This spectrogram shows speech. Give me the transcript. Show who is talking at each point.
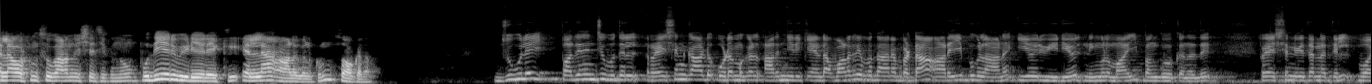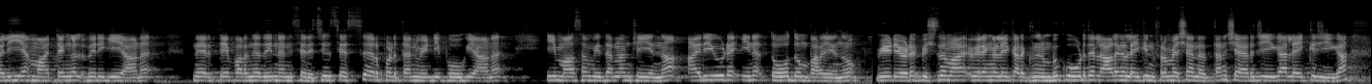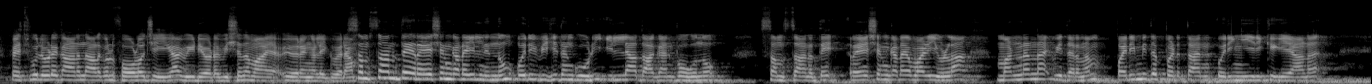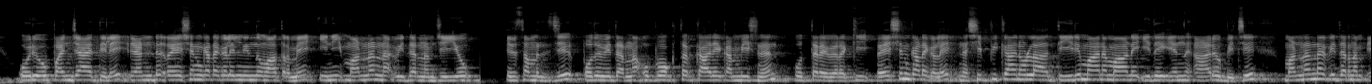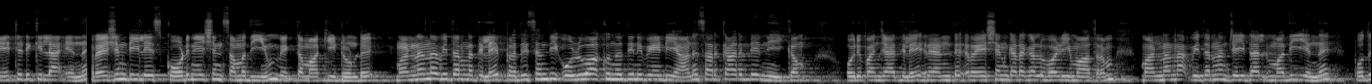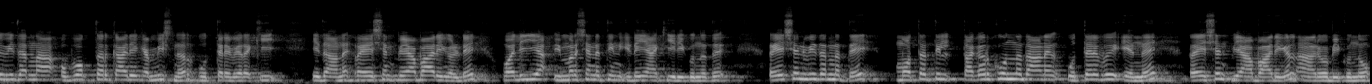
Speaker 1: എല്ലാവർക്കും സുഖമാണെന്ന് വിശ്വസിക്കുന്നു. പുതിയൊരു വീഡിയോയിലേക്ക് എല്ലാ ആളുകൾക്കും സ്വാഗതം. ജൂലൈ പതിനഞ്ച് മുതൽ റേഷൻ കാർഡ് ഉടമകൾ അറിഞ്ഞിരിക്കേണ്ട വളരെ പ്രധാനപ്പെട്ട അറിയിപ്പുകളാണ് ഈ ഒരു വീഡിയോയിൽ നിങ്ങളുമായി പങ്കുവെക്കുന്നത്. റേഷൻ വിതരണത്തിൽ വലിയ മാറ്റങ്ങൾ വരികയാണ്. നേരത്തെ പറഞ്ഞതിനനുസരിച്ച് സെസ് ഏർപ്പെടുത്താൻ വേണ്ടി പോവുകയാണ്. ഈ മാസം വിതരണം ചെയ്യുന്ന അരിയുടെ ഇന തോതും പറയുന്നു. വീഡിയോയുടെ വിശദമായ വിവരങ്ങളിലേക്ക് കടക്കുന്നതിന് മുമ്പ് കൂടുതൽ ആളുകളിലേക്ക് ഇൻഫർമേഷൻ എത്താൻ ഷെയർ ചെയ്യുക ലൈക്ക് ചെയ്യുക ഫേസ്ബുക്കിലൂടെ കാണുന്ന ആളുകൾ ഫോളോ ചെയ്യുക. വീഡിയോയുടെ വിശദമായ വിവരങ്ങളിലേക്ക് വരാം. സംസ്ഥാനത്തെ റേഷൻ കടയിൽ നിന്നും ഒരു വിഹിതം കൂടി ഇല്ലാതാകാൻ പോകുന്നു. സംസ്ഥാനത്തെ റേഷൻ കട വഴിയുള്ള മണ്ണെണ്ണ വിതരണം പരിമിതപ്പെടുത്താൻ ഒരുങ്ങിയിരിക്കുകയാണ്. ഒരു പഞ്ചായത്തിലെ രണ്ട് റേഷൻ കടകളിൽ നിന്ന് മാത്രമേ ഇനി മണ്ണെണ്ണ വിതരണം ചെയ്യൂ. ഇത് സംബന്ധിച്ച് പൊതുവിതരണ ഉപഭോക്തൃകാര്യ കമ്മീഷണർ ഉത്തരവിറക്കി. റേഷൻ കടകളെ നശിപ്പിക്കാനുള്ള തീരുമാനമാണ് ഇത് എന്ന് ആരോപിച്ച് മണ്ണെണ്ണ വിതരണം ഏറ്റെടുക്കില്ല എന്ന് റേഷൻ ഡീലേഴ്സ് കോർഡിനേഷൻ സമിതിയും വ്യക്തമാക്കിയിട്ടുണ്ട്. മണ്ണെണ്ണ വിതരണത്തിലെ പ്രതിസന്ധി ഒഴിവാക്കുന്നതിന് വേണ്ടിയാണ് സർക്കാരിന്റെ നീക്കം. ഒരു പഞ്ചായത്തിലെ രണ്ട് റേഷൻ കടകൾ വഴി മാത്രം മണ്ണെണ്ണ വിതരണം ചെയ്താൽ മതി എന്ന് പൊതുവിതരണ ഉപഭോക്തൃകാര്യ കമ്മീഷണർ ഉത്തരവിറക്കി. ഇതാണ് റേഷൻ വ്യാപാരികളുടെ വലിയ വിമർശനത്തിന് ഇടയാക്കിയിരിക്കുന്നത്. റേഷൻ വിതരണത്തെ മൊത്തത്തിൽ തകർക്കുന്നതാണ് ഉത്തരവ് എന്ന് റേഷൻ വ്യാപാരികൾ ആരോപിക്കുന്നു.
